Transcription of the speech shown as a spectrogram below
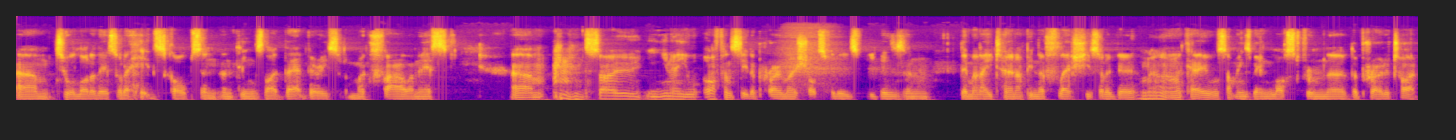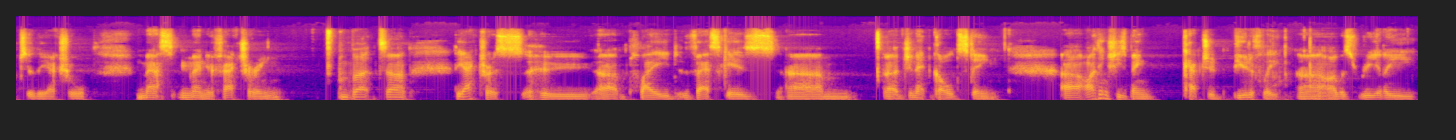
um, to a lot of their sort of head sculpts and, and things like that, very sort of McFarlane esque. Um, so, you know, you often see the promo shots for these figures, and then when they turn up in the flesh, you sort of go, oh, okay, well, something's been lost from the, the prototype to the actual mass manufacturing. But uh, the actress who uh, played Vasquez, um, uh, Jenette Goldstein, uh, I think she's been captured beautifully. Uh, I was really.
